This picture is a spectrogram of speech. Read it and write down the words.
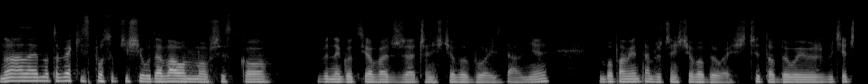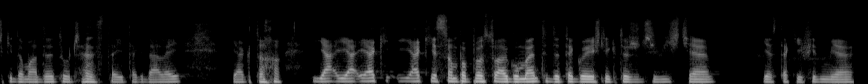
No ale no to w jaki sposób Ci się udawało mimo wszystko wynegocjować, że częściowo byłeś zdalnie? No bo pamiętam, że częściowo byłeś. Czy to były już wycieczki do Madrytu częste i tak dalej? Jak to, ja, ja, jak, jakie są po prostu argumenty do tego, jeśli ktoś rzeczywiście jest w takiej firmie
